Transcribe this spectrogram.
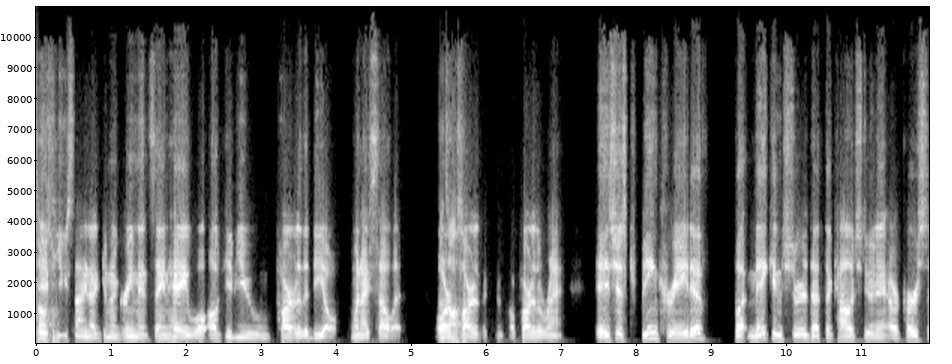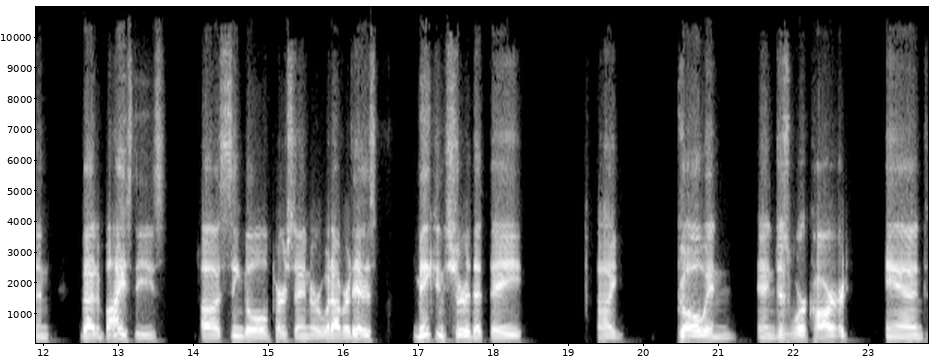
That's If you sign an agreement saying, "Hey, well, I'll give you part of the deal when I sell it, or awesome. part of the or part of the rent," it's just being creative, but making sure that the college student or person that buys these, uh, single person or whatever it is, making sure that they uh, go and and just work hard and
